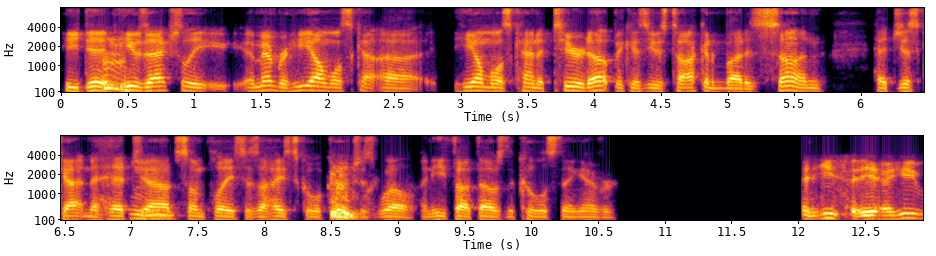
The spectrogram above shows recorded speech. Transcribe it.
He did. he was actually. I remember he almost uh, he almost kind of teared up because he was talking about his son had just gotten a head job mm-hmm. someplace as a high school coach as well, and he thought that was the coolest thing ever. And he said, yeah, he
